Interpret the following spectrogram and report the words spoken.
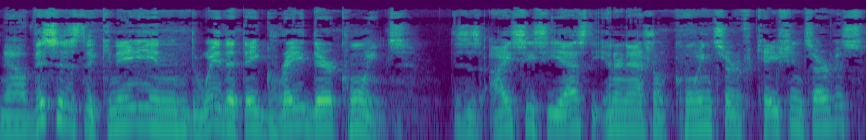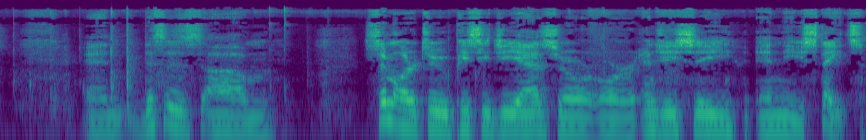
Now, this is the Canadian, the way that they grade their coins. This is ICCS, the International Coin Certification Service. And this is um, similar to PCGS or, or NGC in the States.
